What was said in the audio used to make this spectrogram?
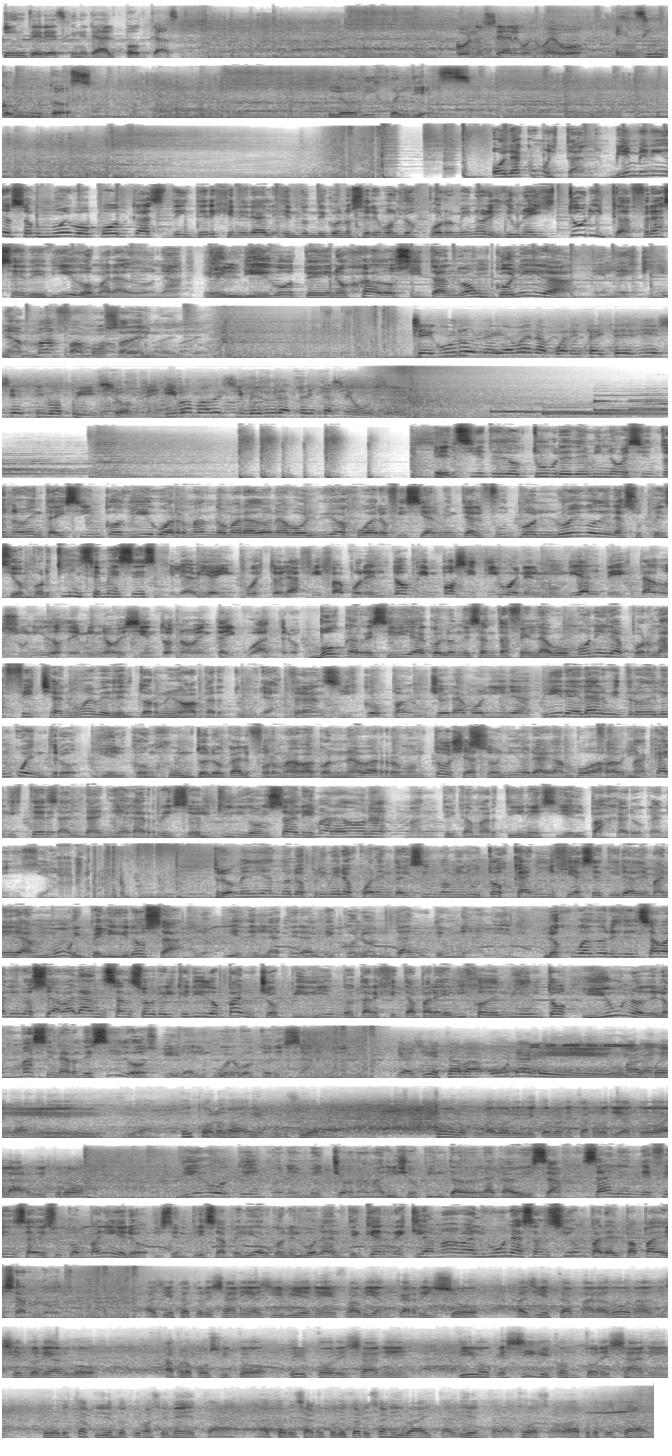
Interés General Podcast. Conoce algo nuevo en 5 minutos. Lo dijo el 10. Hola, ¿cómo están? Bienvenidos a un nuevo podcast de interés general en donde conoceremos los pormenores de una histórica frase de Diego Maradona. El Diegote enojado citando a un colega en la esquina más famosa del mundo. Seguro la Habana 4310 séptimo piso. Y vamos a ver si me dura 30 segundos. El 7 de octubre de 1995, Diego Armando Maradona volvió a jugar oficialmente al fútbol luego de la suspensión por 15 meses que le había impuesto la FIFA por el doping positivo en el Mundial de Estados Unidos de 1994. Boca recibía a Colón de Santa Fe en la bombonera por la fecha 9 del torneo Apertura. Francisco Pancho La Molina era el árbitro del encuentro y el conjunto local formaba con Navarro Montoya, Soñora Gamboa, Fabri McAllister, Saldaña Garrizo, El Kili González, Maradona, Manteca Martínez y el pájaro Canigia. Promediando los primeros 45 minutos, Canigia se tira de manera muy peligrosa a los pies del lateral de Colón Dante Unali. Los jugadores del Zabalero se abalanzan sobre el querido Pancho pidiendo tarjeta para el hijo del viento y uno de los más enardecidos era el huevo Torresani. Y allí estaba Unali. Uy, Mal fue Canigia. Esto Con los para dos pies expulsión. Todos los jugadores de Colón están rodeando al árbitro. Diegote, con el mechón amarillo pintado en la cabeza, sale en defensa de su compañero y se empieza a pelear con el volante que reclamaba alguna sanción para el papá de Charlotte. Allí está Torresani, allí viene Fabián Carrizo, allí está Maradona diciéndole algo a propósito de Torresani. Diego que sigue con Torresani. Pero le está pidiendo que no se meta a Torresani, porque Torresani va y calienta la cosa, va a protestar.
